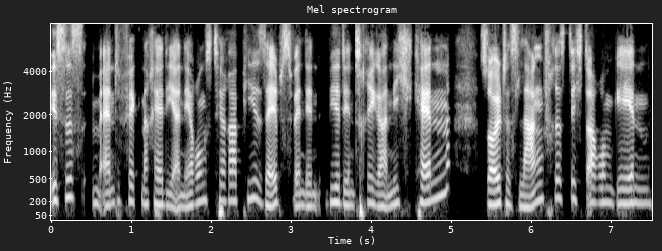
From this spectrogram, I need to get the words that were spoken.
ist es im Endeffekt nachher die Ernährungstherapie. Selbst wenn den, wir den Träger nicht kennen, sollte es langfristig darum gehen,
